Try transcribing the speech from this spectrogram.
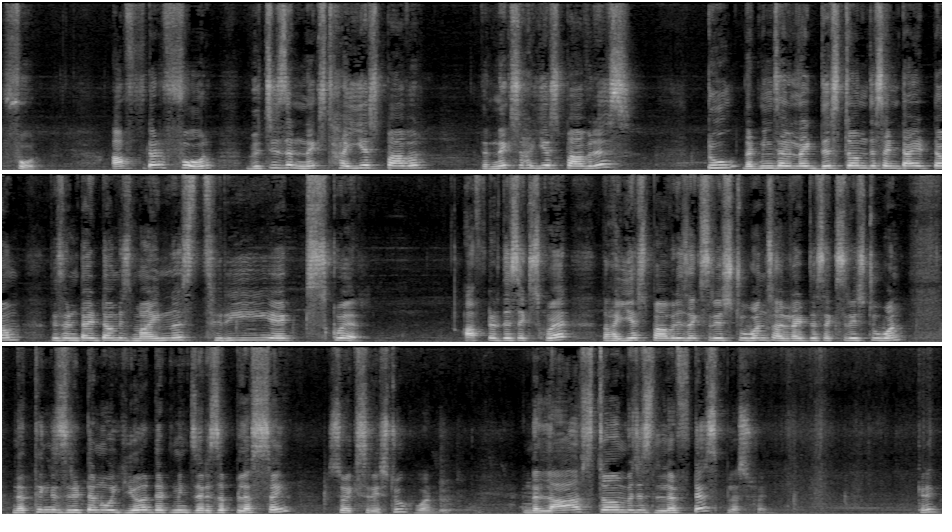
4 after 4 which is the next highest power? The next highest power is 2 that means I will write this term this entire term. This entire term is minus 3x square. After this x square the highest power is x raised to 1 so I'll write this x raised to 1 nothing is written over here. That means there is a plus sign. So x raised to 1 and the last term which is left is plus 5 correct?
